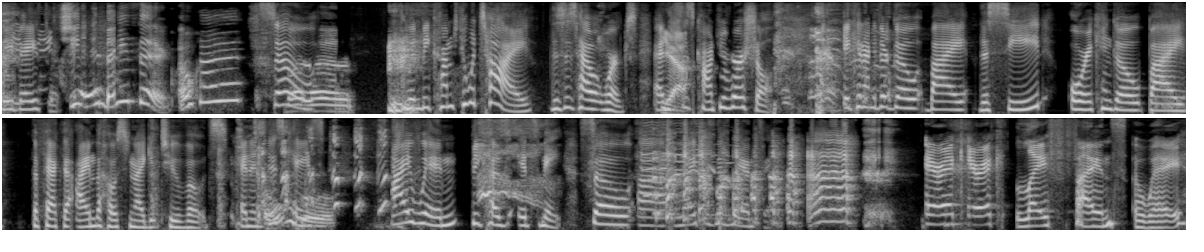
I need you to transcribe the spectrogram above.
she basic. She is basic. Okay. So But, uh, when we come to a tie, this is how it works. And Yeah. this is controversial. it can either go by the seed or it can go by the fact that I'm the host and I get two votes. And in this case. I win because it's me. So uh, life is advancing. Eric, Eric, life finds a way.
